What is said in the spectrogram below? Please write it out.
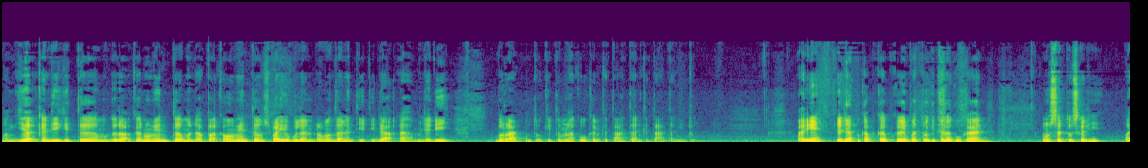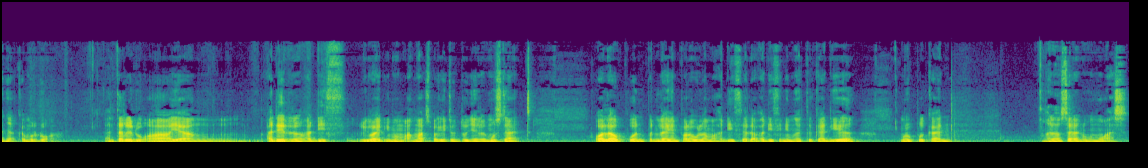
menggiatkan diri kita, menggerakkan momentum, mendapatkan momentum supaya bulan Ramadan nanti tidaklah menjadi berat untuk kita melakukan ketaatan-ketaatan itu. Baik, eh? jadi apakah perkara-perkara yang patut kita lakukan? Nombor satu sekali, banyakkan berdoa. Antara doa yang ada dalam hadis riwayat Imam Ahmad sebagai contohnya dalam Musnad. Walaupun penilaian para ulama hadis terhadap hadis ini mengatakan dia merupakan alasan umum muas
